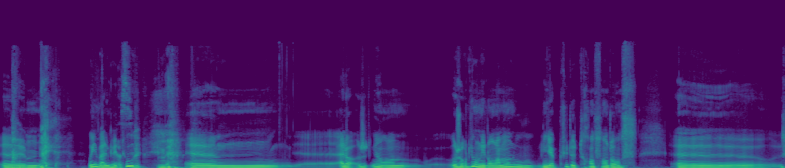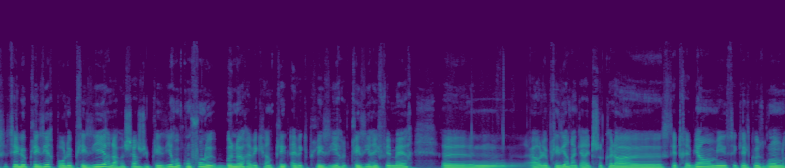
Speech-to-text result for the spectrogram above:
Oui, malgré tout. Euh, alors, aujourd'hui, on est dans un monde où il n'y a plus de transcendance. Euh, c'est le plaisir pour le plaisir, la recherche du plaisir. On confond le bonheur avec, un avec plaisir, le plaisir éphémère. Euh, alors, le plaisir d'un carré de chocolat, c'est très bien, mais c'est quelques secondes.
